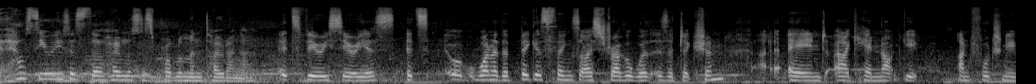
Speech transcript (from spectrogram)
How serious is the homelessness problem in Tauranga? It's very serious. It's uh, one of the biggest things I struggle with is addiction, uh, and I cannot get. Unfortunately,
